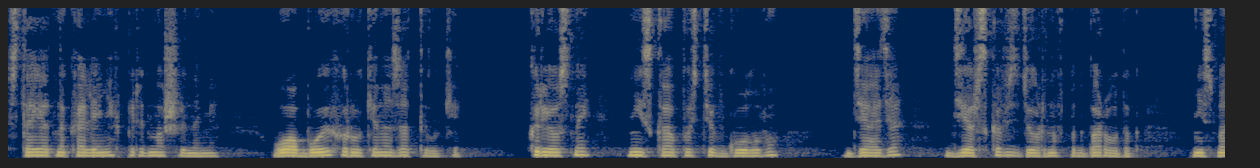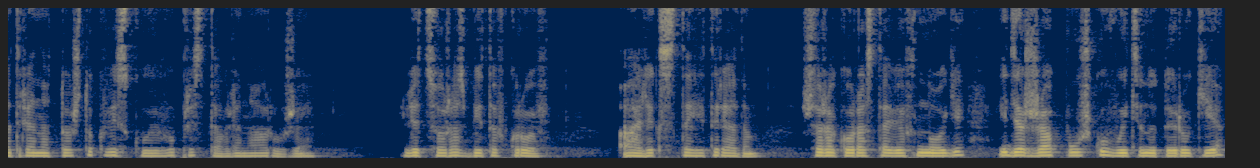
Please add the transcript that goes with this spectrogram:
стоят на коленях перед машинами. У обоих руки на затылке. Крестный, низко опустив голову, дядя, дерзко вздернув подбородок, несмотря на то, что к виску его приставлено оружие. Лицо разбито в кровь. Алекс стоит рядом, широко расставив ноги и, держа пушку в вытянутой руке,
